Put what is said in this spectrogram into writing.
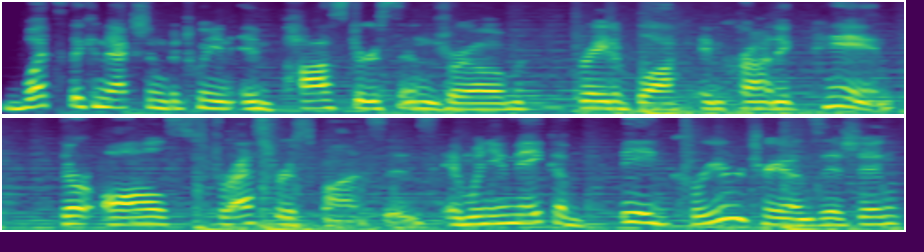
what's the connection between imposter syndrome, creative block, and chronic pain? They're all stress responses. And when you make a big career transition,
